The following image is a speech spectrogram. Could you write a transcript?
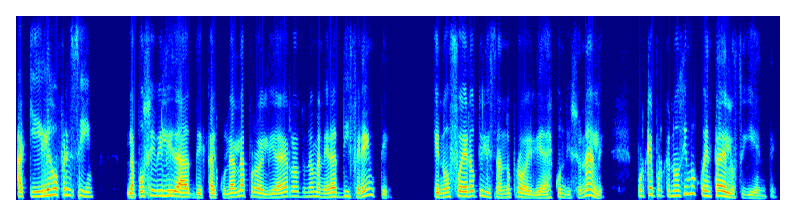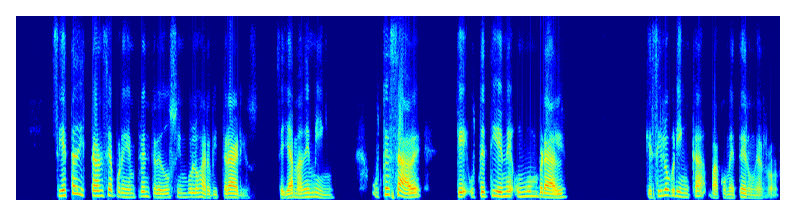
aquí les ofrecí la posibilidad de calcular la probabilidad de error de una manera diferente que no fuera utilizando probabilidades condicionales. ¿Por qué? Porque nos dimos cuenta de lo siguiente. Si esta distancia, por ejemplo, entre dos símbolos arbitrarios se llama de min, usted sabe que usted tiene un umbral que si lo brinca va a cometer un error.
